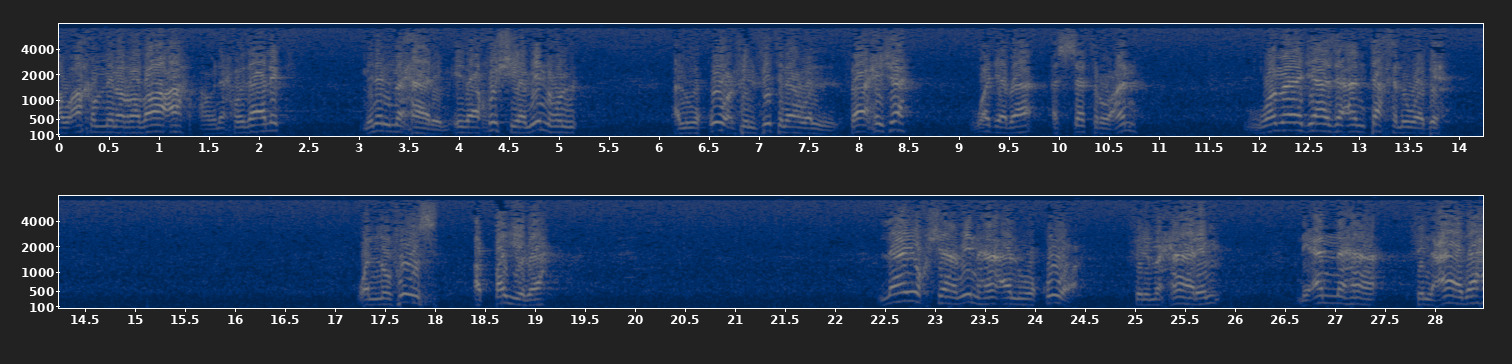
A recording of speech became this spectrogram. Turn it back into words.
أو أخ من الرضاعة أو نحو ذلك من المحارم إذا خشي منه الوقوع في الفتنة والفاحشة وجب الستر عنه وما جاز أن تخلو به. والنفوس الطيبة لا يخشى منها الوقوع في المحارم لأنها في العادة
